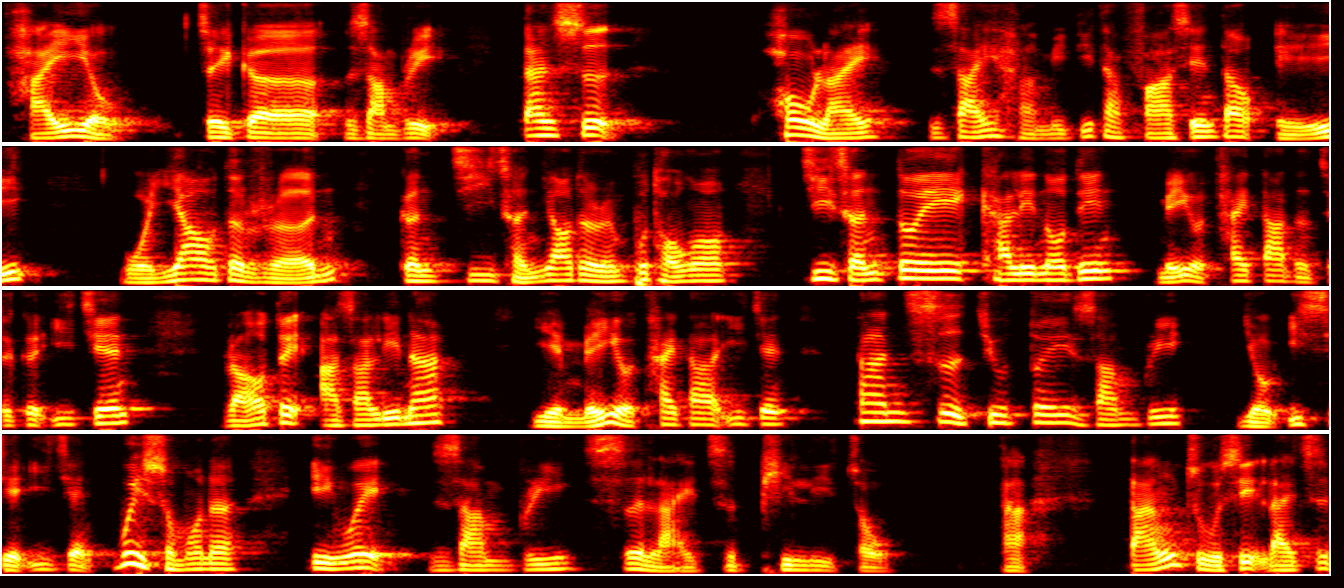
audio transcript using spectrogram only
还有这个 Zambri。但是后来 Zahid 他发现到，诶，我要的人跟基层要的人不同哦。基层对 Kalinodin 没有太大的这个意见。然后对阿扎丽娜也没有太大的意见，但是就对 Zambri 有一些意见。为什么呢？因为 Zambri 是来自霹雳州啊，党主席来自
